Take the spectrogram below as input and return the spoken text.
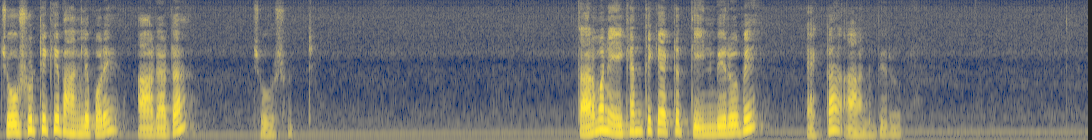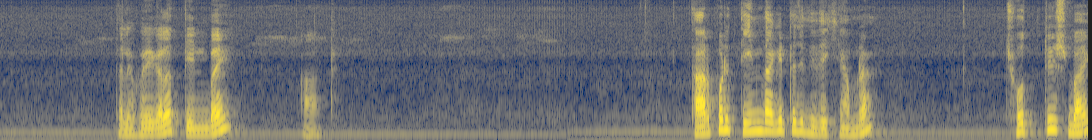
চৌষট্টিকে ভাঙলে পরে আট আটা চৌষট্টি। তার মানে এখান থেকে একটা তিন বেরোবে, একটা আট বেরোবে। তাহলে হয়ে গেল তিন বাই আট। তারপরে তিন দাগেরটা যদি দেখি আমরা, ছত্রিশ বাই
